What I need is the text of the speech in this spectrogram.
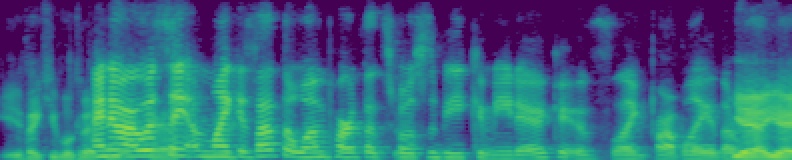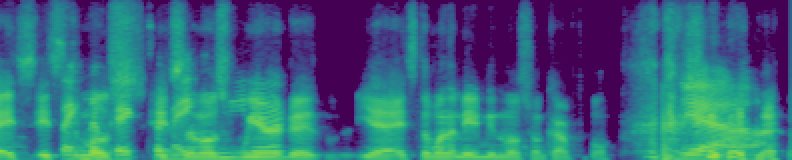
if I keep looking at I know. I was cast saying, I'm like, is that the one part that's supposed to be comedic? It's like probably the yeah, yeah, it's it's the most it's the most comedic. weird. uh, yeah, it's the one that made me the most uncomfortable. Yeah.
